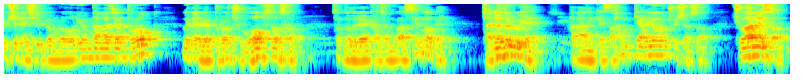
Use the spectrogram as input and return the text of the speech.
육신의 질병으로 어려움 당하지 않도록 은혜 베풀어 주옵소서. 성도들의 가정과 생업에 자녀들 위해 하나님께서 함께하여 주셔서 주 안에서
